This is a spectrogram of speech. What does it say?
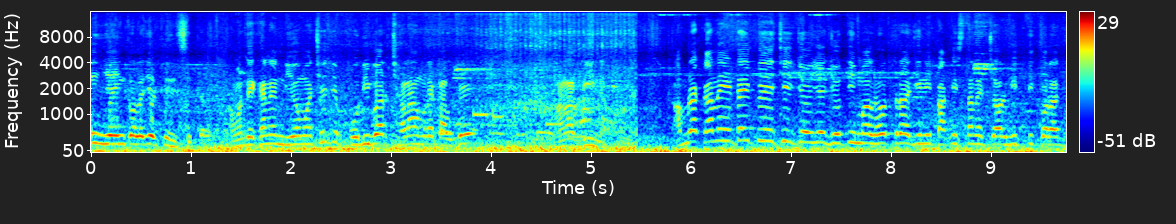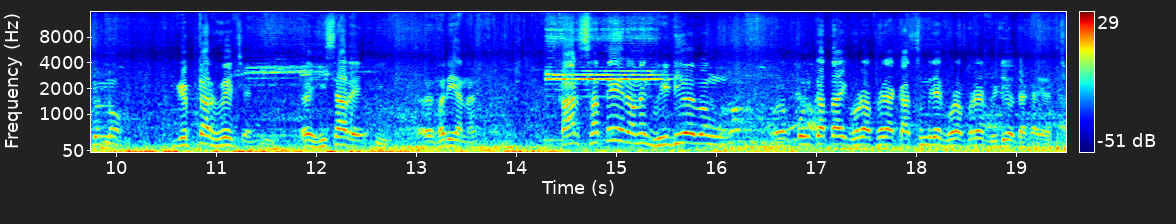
ইঞ্জিনিয়ারিং কলেজের প্রিন্সিপাল আমাদের এখানে নিয়ম আছে যে পরিবার ছাড়া আমরা কাউকে ভাড়া দিই না। আমরা কানে এটাই পেয়েছি যে ওই যে জ্যোতি মালহোত্রা, যিনি পাকিস্তানের চরভিত্তি করার জন্য গ্রেপ্তার হয়েছেন হিসারে হরিয়ানা তার সাথে? এর অনেক ভিডিও এবং কলকাতায় ঘোরাফেরা কাশ্মীরে ঘোরাফেরার ভিডিও দেখা যাচ্ছে।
